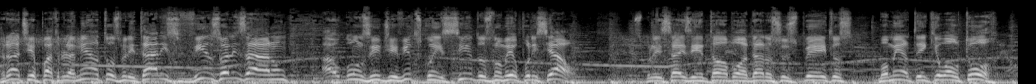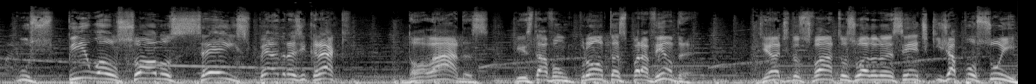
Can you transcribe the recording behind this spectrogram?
Durante patrulhamento, os militares visualizaram alguns indivíduos conhecidos no meio policial. Os policiais então abordaram os suspeitos, momento em que o autor cuspiu ao solo seis pedras de crack, doladas, que estavam prontas para venda. Diante dos fatos, o adolescente, que já possui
